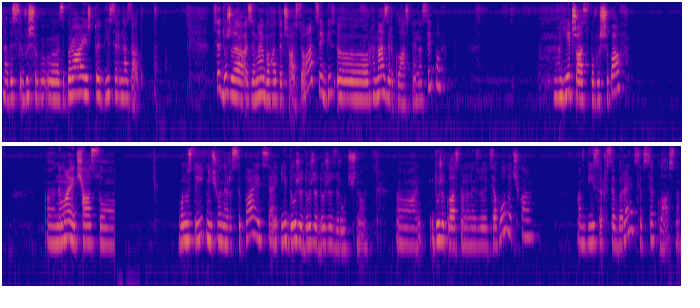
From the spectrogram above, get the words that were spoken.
вишив- збираєш той бісер назад. Це дуже займає багато часу. А цей біс... е, органайзер класний насипав. Є час повишивав. Е, Немає часу. Воно стоїть, нічого не розсипається і дуже-дуже-дуже зручно. Дуже класно нанизується голочка, бісер все береться, все класно.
